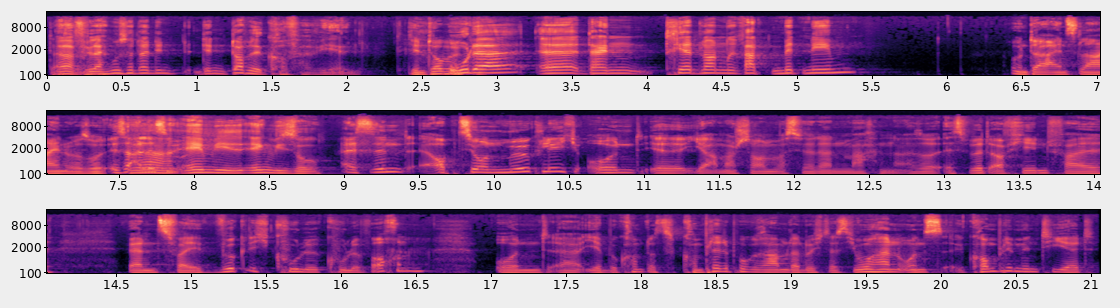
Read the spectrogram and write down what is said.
Das, ja, vielleicht musst du da den, den Doppelkoffer wählen. Den Doppel Oder äh, dein Triathlon-Rad mitnehmen. Und da eins leihen oder so. Ist alles ja, irgendwie, irgendwie so. Es sind Optionen möglich und äh, ja, mal schauen, was wir dann machen. Also es wird auf jeden Fall, werden zwei wirklich coole, coole Wochen und äh, ihr bekommt das komplette Programm dadurch, dass Johann uns komplimentiert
